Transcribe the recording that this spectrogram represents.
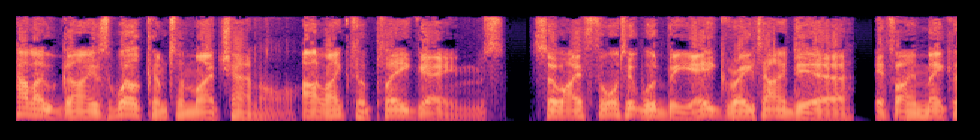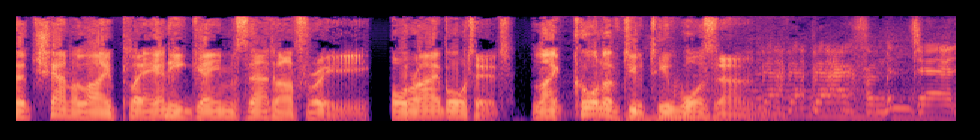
Hello guys welcome to my channel. I like to play games, so I thought it would be a great idea if I make a channel I play any games that are free, or I bought it, like Call of Duty Warzone. Back, back from the dead.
